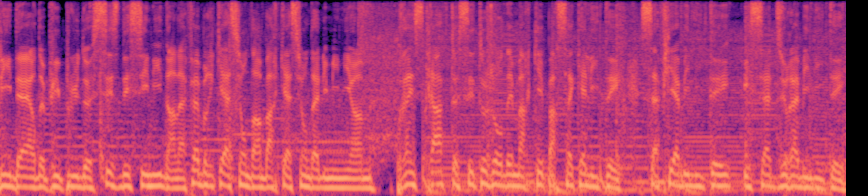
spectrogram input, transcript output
Leader depuis plus de six décennies dans la fabrication d'embarcations d'aluminium, Princecraft s'est toujours démarqué par sa qualité, sa fiabilité et sa durabilité.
